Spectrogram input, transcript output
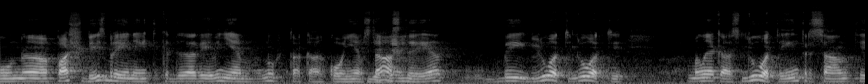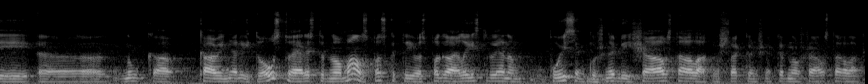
Un uh, paši bija izbrīnīti, kad arī viņiem, nu, kā, ko viņiem stāstīja, bija ļoti, ļoti, man liekas, ļoti interesanti, uh, nu, kā, kā viņi arī to uztvēra. Es tur no malas paskatījos, pagāja līdz tur vienam puisim, kurš nebija šāvis tālāk. Viņš saka, ka viņš nekad nav šāvis tālāk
